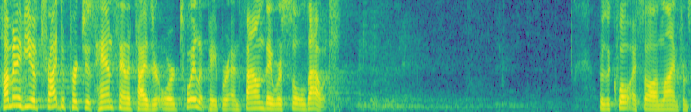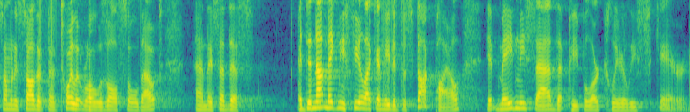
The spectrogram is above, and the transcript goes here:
How many of you have tried to purchase hand sanitizer or toilet paper and found they were sold out? There's a quote I saw online from someone who saw that the toilet roll was all sold out, and they said this It did not make me feel like I needed to stockpile, it made me sad that people are clearly scared.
